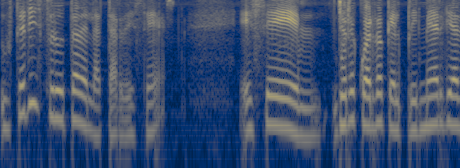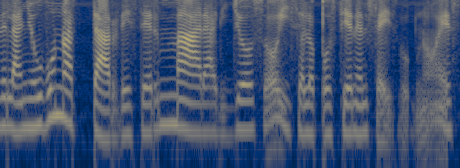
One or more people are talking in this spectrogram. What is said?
¿Usted disfruta del atardecer? Ese, yo recuerdo que el primer día del año hubo un atardecer maravilloso y se lo posteé en el Facebook, ¿no? Es,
